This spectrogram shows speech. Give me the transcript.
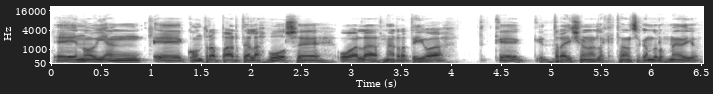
eh, no habían eh, contraparte a las voces o a las narrativas que, que tradicionales que estaban sacando los medios.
